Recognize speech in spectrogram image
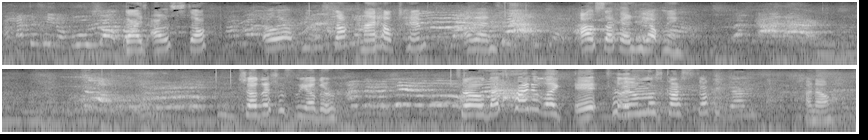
I'm about to hit the move up. Guys, I was stuck. Earlier, he was stuck and I helped him. And then I was stuck and he helped me. So this is the other. So that's kind of like it for I almost got stuck again. I know.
